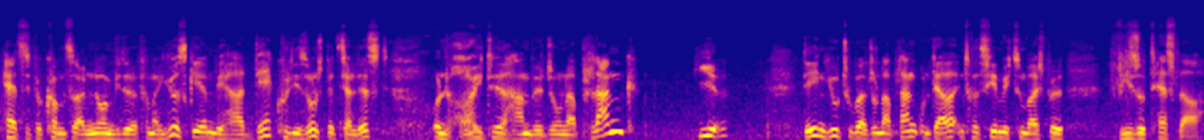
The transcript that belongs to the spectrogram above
Herzlich willkommen zu einem neuen Video der Firma Jus GmbH, der Kollisionsspezialist. Und heute haben wir Jonah Plank hier, den YouTuber Jonah Plank. Und der interessiert mich zum Beispiel, wieso Tesla?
